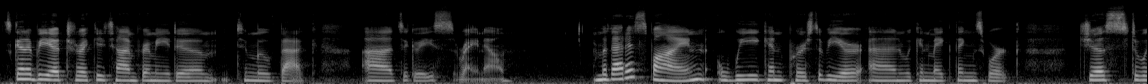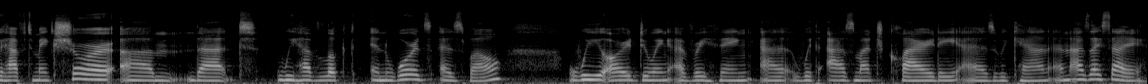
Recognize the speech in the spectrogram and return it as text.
It's gonna be a tricky time for me to to move back uh, to Greece right now. But that is fine. We can persevere and we can make things work. Just we have to make sure um, that we have looked inwards as well. We are doing everything uh, with as much clarity as we can. And as I say,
